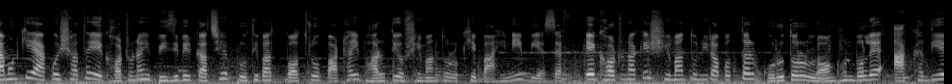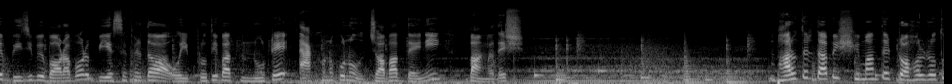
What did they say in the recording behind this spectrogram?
এমনকি একই সাথে এ ঘটনায় বিজিবির কাছে প্রতিবাদপত্র পাঠায় ভারতীয় সীমান্তরক্ষী বাহিনী, বিএসএফ। এ ঘটনাকে সীমান্ত নিরাপত্তার গুরুতর লঙ্ঘন বলে আখ্যা দিয়ে বিজিবি বরাবর বিএসএফের দেওয়া ওই প্রতিবাদ নোটে এখনও কোনো জবাব দেয়নি বাংলাদেশ। ভারতের দাবি, সীমান্তে টহলরত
